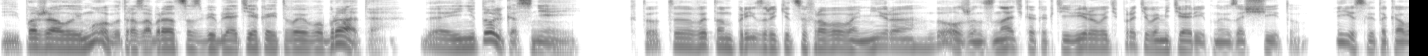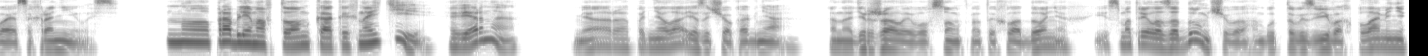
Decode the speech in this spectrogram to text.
И, пожалуй, могут разобраться с библиотекой твоего брата. Да и не только с ней. Кто-то в этом призраке цифрового мира должен знать, как активировать противометеоритную защиту, если таковая сохранилась. Но проблема в том, как их найти, верно? Мяра подняла язычок огня. Она держала его в сомкнутых ладонях и смотрела задумчиво, будто в извивах пламени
